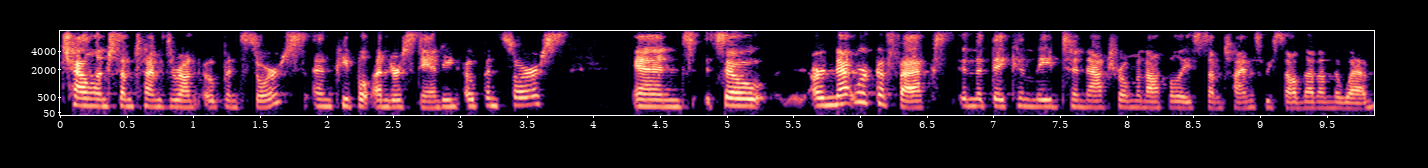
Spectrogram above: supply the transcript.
challenge sometimes around open source and people understanding open source. And so our network effects in that they can lead to natural monopolies sometimes. We saw that on the web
